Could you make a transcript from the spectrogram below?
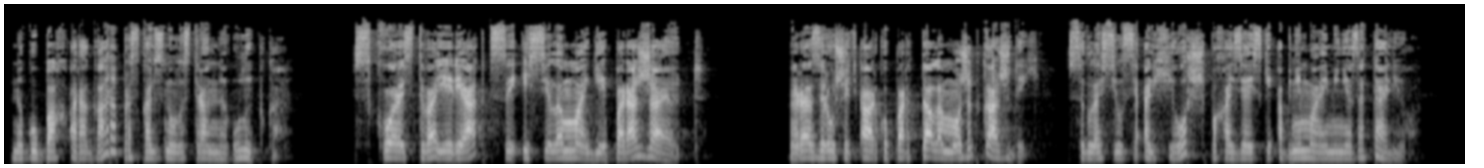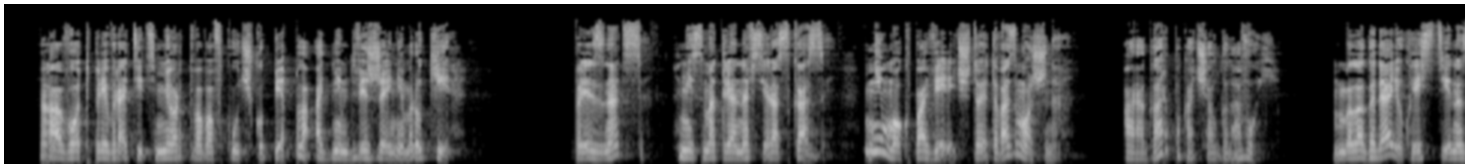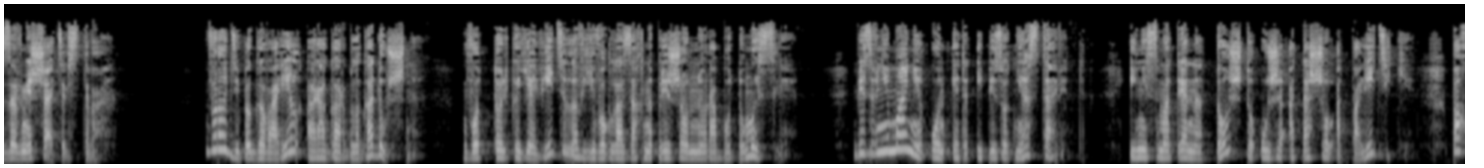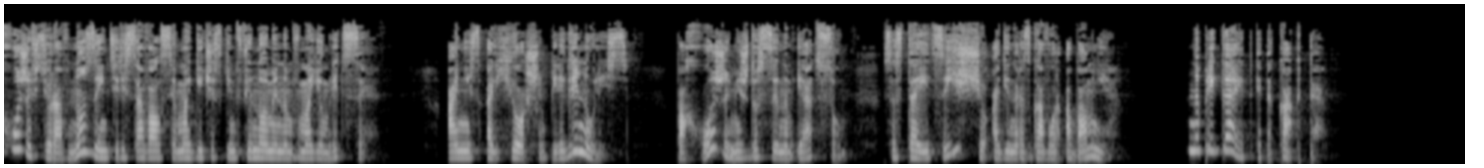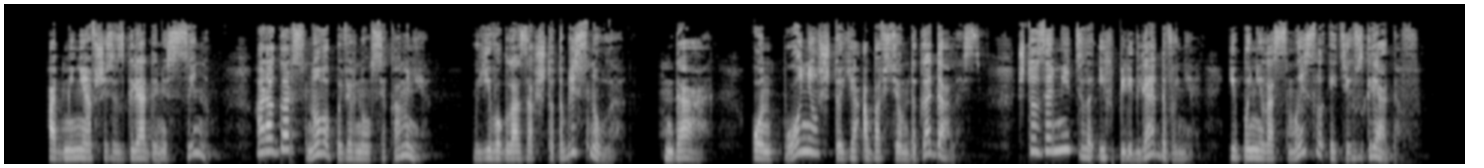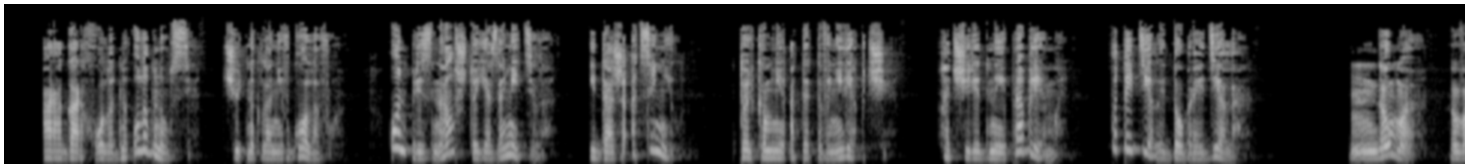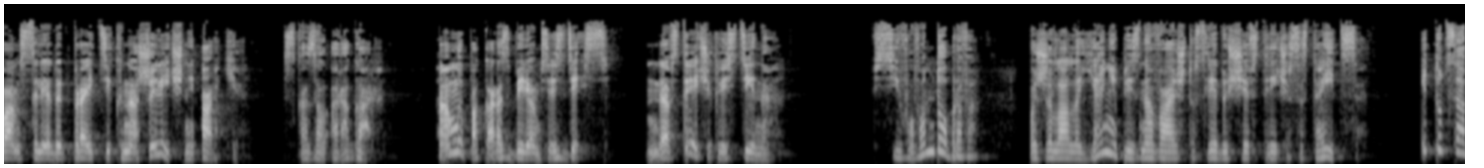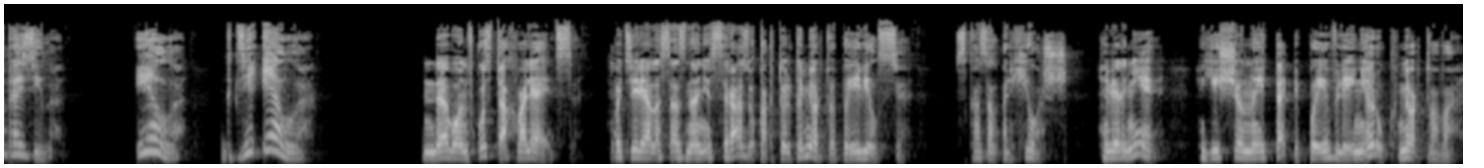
На губах Арагара проскользнула странная улыбка. «Скорость твоей реакции и сила магии поражают». «Разрушить арку портала может каждый», согласился Альхиорш, по-хозяйски обнимая меня за талию. «А вот превратить мертвого в кучку пепла одним движением руки...» Признаться, несмотря на все рассказы, не мог поверить, что это возможно. Арагар покачал головой. «Благодарю, Кристина, за вмешательство». Вроде бы говорил Арагар благодушно. Вот только я видела в его глазах напряженную работу мысли. Без внимания он этот эпизод не оставит. И несмотря на то, что уже отошел от политики, похоже, все равно заинтересовался магическим феноменом в моем лице. Они с Альхершем переглянулись. Похоже, между сыном и отцом состоится еще один разговор обо мне. Напрягает это как-то. Обменявшись взглядами с сыном, Арагар снова повернулся ко мне. В его глазах что-то блеснуло. Да, он понял, что я обо всем догадалась, что заметила их переглядывание и поняла смысл этих взглядов. Арагар холодно улыбнулся, чуть наклонив голову. Он признал, что я заметила, и даже оценил. Только мне от этого не легче. Очередные проблемы. Вот и делай доброе дело. «Думаю, вам следует пройти к нашей личной арке», — сказал Арагар. «А мы пока разберемся здесь. До встречи, Кристина». «Всего вам доброго», – пожелала я, не признавая, что следующая встреча состоится. И тут сообразила. «Элла? Где Элла?» «Да вон в кустах валяется. Потеряла сознание сразу, как только мертвый появился», – сказал Альхиош. «Вернее, еще на этапе появления рук мертвого».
